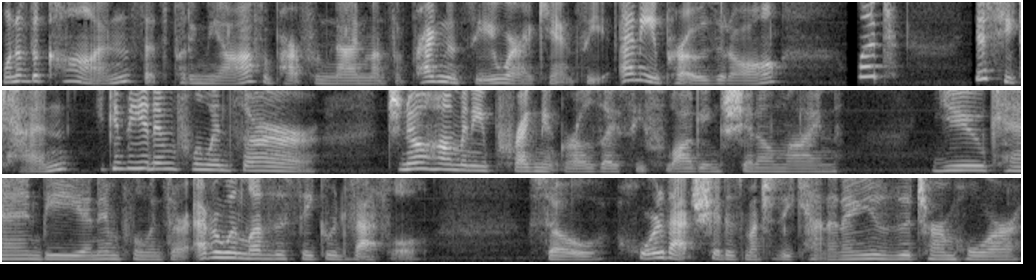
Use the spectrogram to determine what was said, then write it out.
One of the cons that's putting me off, apart from nine months of pregnancy where I can't see any pros at all, what? Yes, you can. You can be an influencer. Do you know how many pregnant girls I see flogging shit online? You can be an influencer. Everyone loves a sacred vessel. So, whore that shit as much as you can. And I use the term whore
